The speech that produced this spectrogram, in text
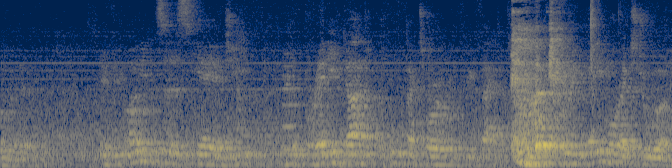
over there. If you only consider CA and G, you've already done the full factorial in three factors. extra work.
